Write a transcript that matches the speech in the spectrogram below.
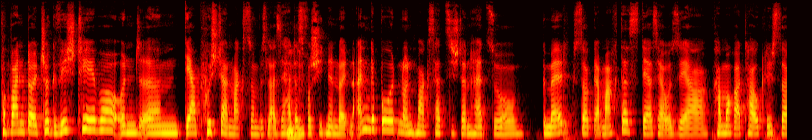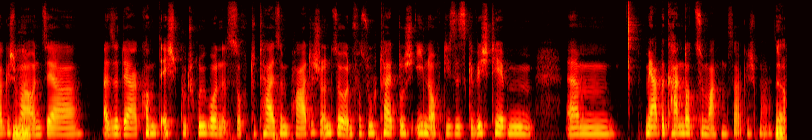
Verband Deutscher Gewichtheber und ähm, der pusht dann Max so ein bisschen. Also er hat mhm. das verschiedenen Leuten angeboten und Max hat sich dann halt so gemeldet, gesagt, er macht das. Der ist ja auch sehr kameratauglich, sag ich mhm. mal, und sehr, also der kommt echt gut rüber und ist auch total sympathisch und so und versucht halt durch ihn auch dieses Gewichtheben ähm, mehr bekannter zu machen, sag ich mal. Ja.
